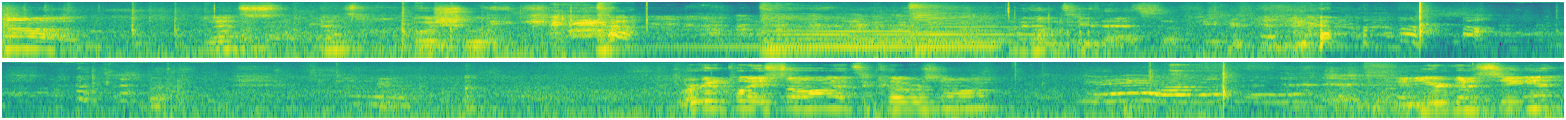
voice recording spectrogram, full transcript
No, that's that's bush league. we don't do that stuff here. We're gonna play a song. It's a cover song. Yeah. And you're gonna sing it.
